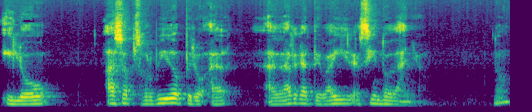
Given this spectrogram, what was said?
y lo has absorbido, pero a, a, larga te va a ir haciendo daño, ¿no?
